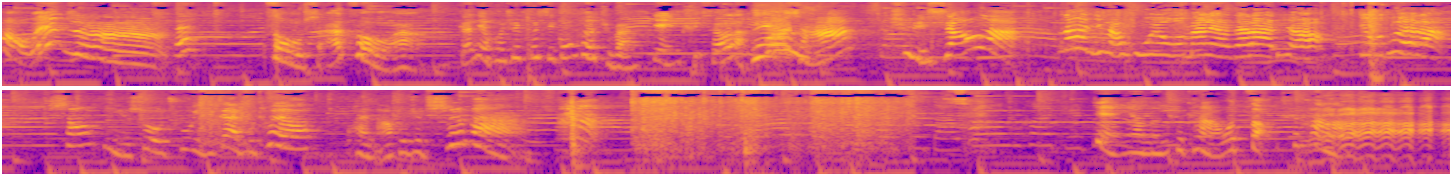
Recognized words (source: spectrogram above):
好位置了。哎，走啥走啊？赶紧回去复习功课去吧，电影取消了。啥？取消了？那你还忽悠我买两袋辣条，给我退了。商品售出一概不退哦，快拿回去吃吧。哼！电影要能去看，我早去看了。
